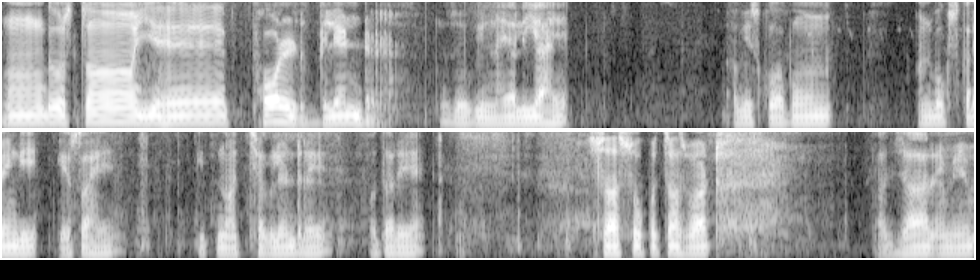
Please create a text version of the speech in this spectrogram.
हम्म, दोस्तों ये है फोल्ड ग्लेंडर जो कि नया लिया है। अब इसको अपन अनबॉक्स करेंगे कैसा है कितना अच्छा ग्लेंडर है बता रहे सात सौ पचास वाट हज़ार एम एम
